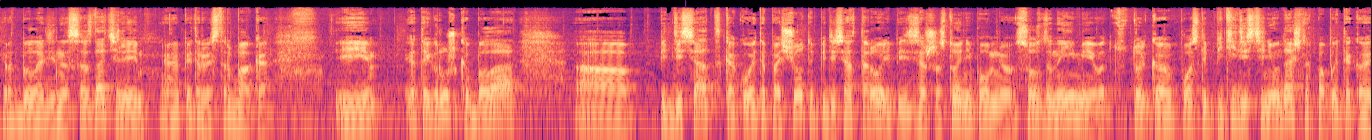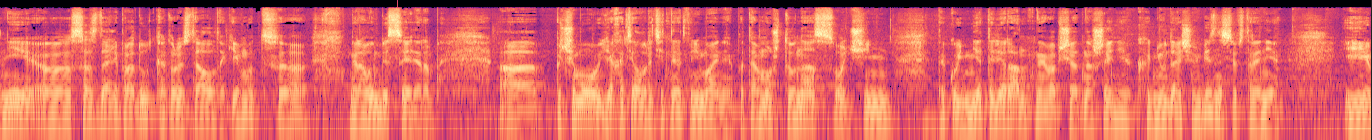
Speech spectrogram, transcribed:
И вот был один из создателей, э, Петр Вестербака. И эта игрушка была 50 какой-то по счету, 52 или 56, не помню, созданы ими. И вот только после 50 неудачных попыток они э, создали продукт, который стал таким вот э, мировым бестселлером. А, почему я хотел обратить на это внимание? Потому что у нас очень такое нетолерантное вообще отношение к неудачам в бизнесе в стране. И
